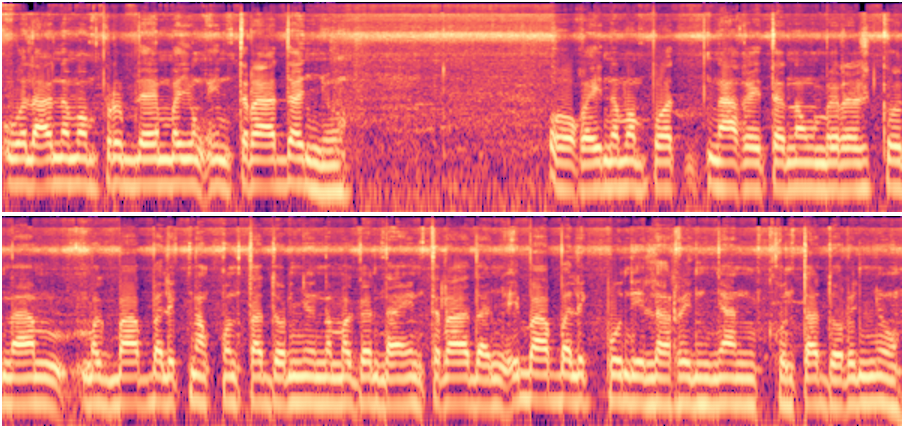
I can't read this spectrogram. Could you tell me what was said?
wala namang problema yung entrada nyo, okay naman po at nakita ng Meralco na magbabalik ng kontador nyo na maganda entrada nyo, ibabalik po nila rin yan kontador nyo.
